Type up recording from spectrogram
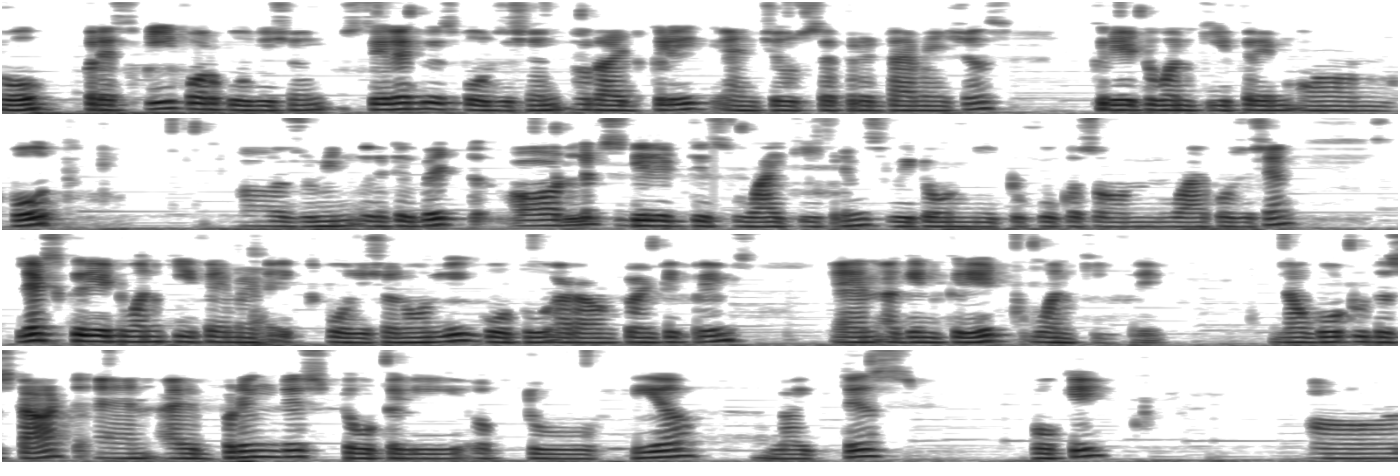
O press p for position. Select this position right click and choose separate dimensions. Create one keyframe on both. Uh, zoom in a little bit or let's delete this y keyframes. We don't need to focus on y position. Let's create one keyframe at x position only. Go to around 20 frames and again create one keyframe now go to the start and I'll bring this totally up to here like this. Okay. Uh,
